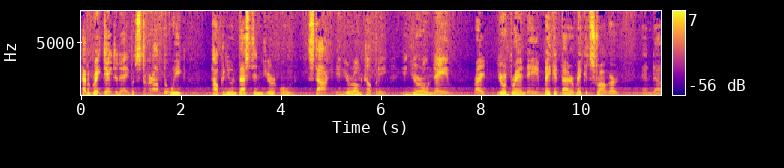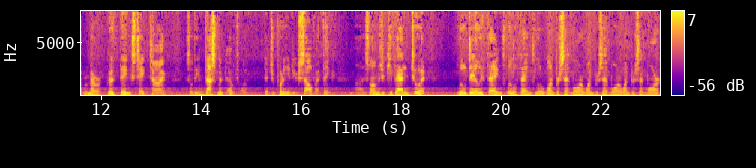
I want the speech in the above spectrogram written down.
Have a great day today, but start off the week how can you invest in your own stock, in your own company, in your own name, right? Your brand name, make it better, make it stronger. And uh, remember, good things take time. So the investment of, of that you're putting into yourself, I think, uh, as long as you keep adding to it, little daily things, little things, little 1% more, 1% more, 1% more,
